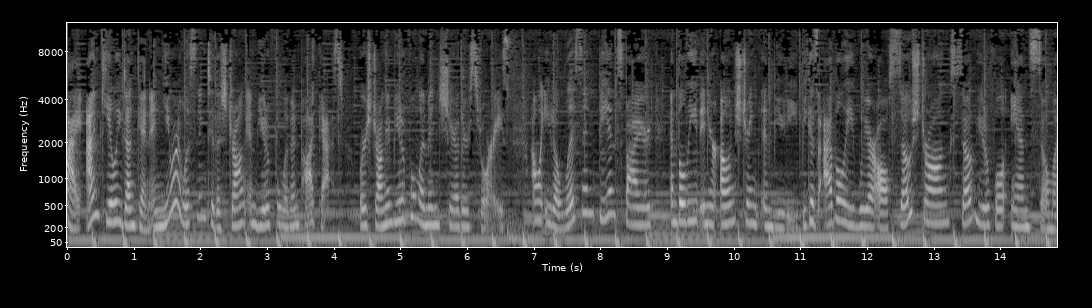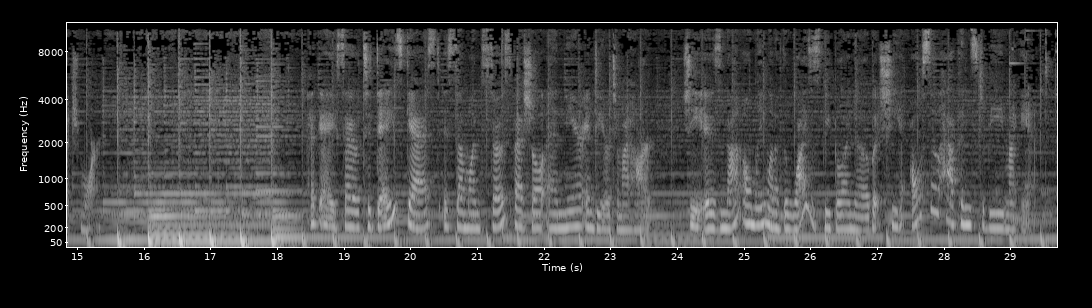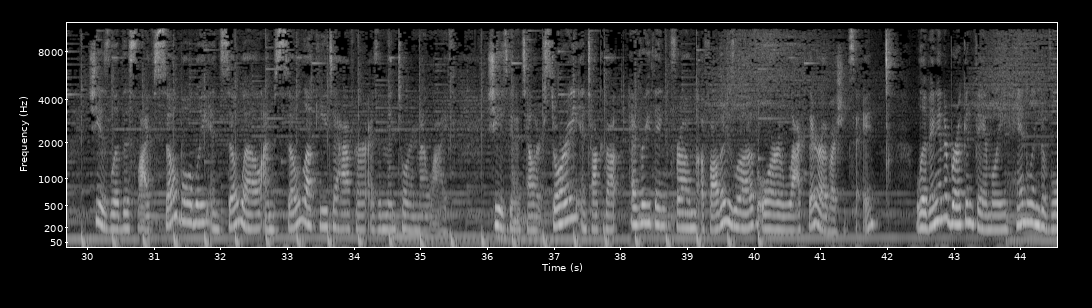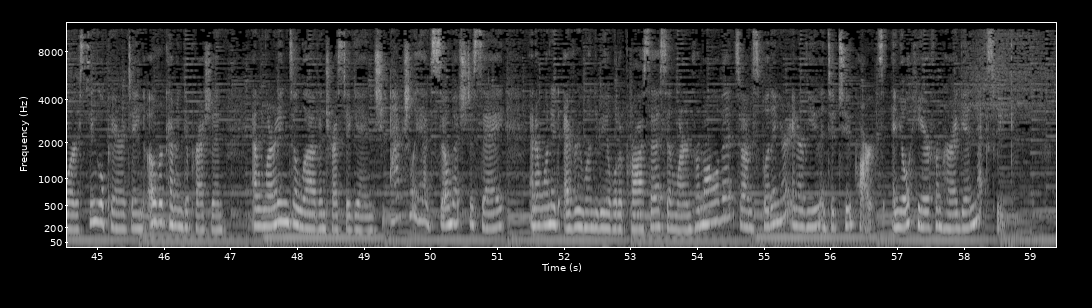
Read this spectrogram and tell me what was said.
Hi, I'm Keeley Duncan, and you are listening to the Strong and Beautiful Women podcast, where strong and beautiful women share their stories. I want you to listen, be inspired, and believe in your own strength and beauty because I believe we are all so strong, so beautiful, and so much more. Okay, so today's guest is someone so special and near and dear to my heart. She is not only one of the wisest people I know, but she also happens to be my aunt. She has lived this life so boldly and so well. I'm so lucky to have her as a mentor in my life. She is going to tell her story and talk about everything from a father's love, or lack thereof, I should say, living in a broken family, handling divorce, single parenting, overcoming depression, and learning to love and trust again. She actually had so much to say, and I wanted everyone to be able to process and learn from all of it, so I'm splitting her interview into two parts, and you'll hear from her again next week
